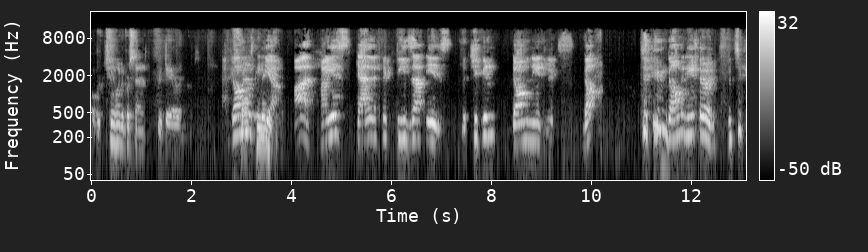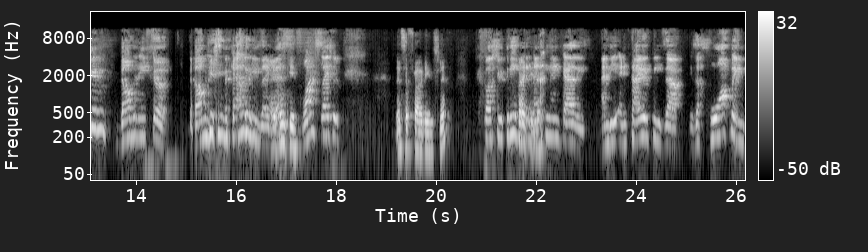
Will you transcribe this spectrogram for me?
over 200% your daily. At Domino's India, our highest calorific pizza is the chicken dominatrix. The chicken dominator. The chicken dominator. The Dominating the calories, I I guess. think he's- One slice will That's a Freudian slip. cost you 399 calories, and the entire pizza is a whopping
